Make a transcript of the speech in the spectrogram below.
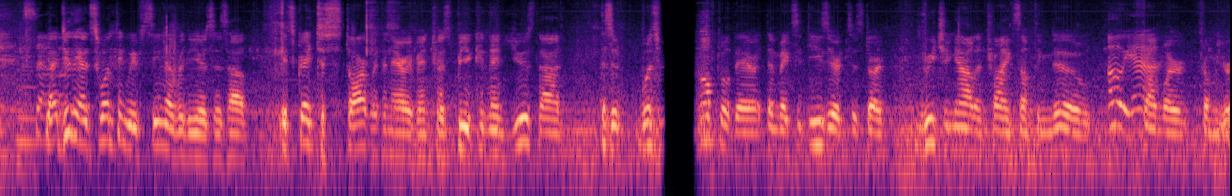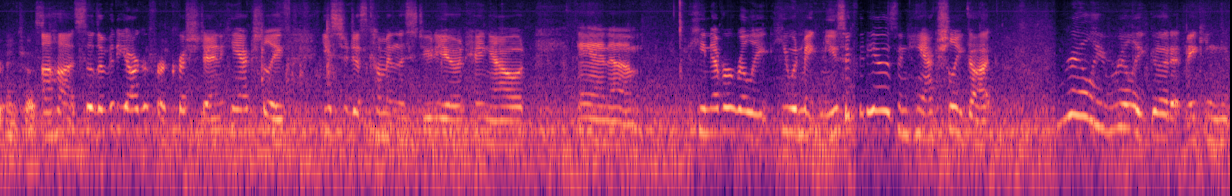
so, I do think that's one thing we've seen over the years is how it's great to start with an area of interest, but you can then use that as a once comfortable there, that makes it easier to start reaching out and trying something new oh, yeah. from where from your interest. Uh huh. So the videographer Christian, he actually used to just come in the studio and hang out, and um, he never really he would make music videos, and he actually got really really good at making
